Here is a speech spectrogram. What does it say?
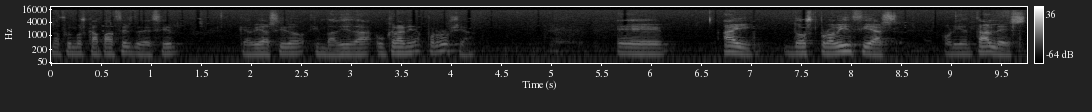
no fuimos capaces de decir que había sido invadida Ucrania por Rusia. Eh, hay dos provincias orientales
